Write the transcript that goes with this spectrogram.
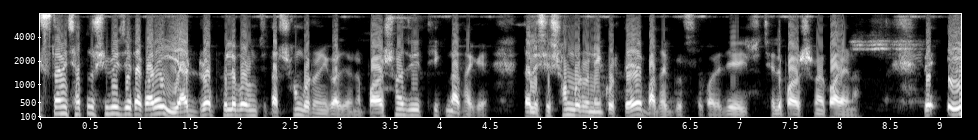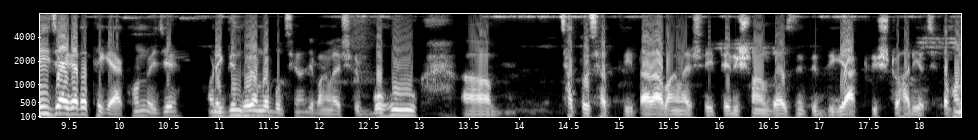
ইসলামী ছাত্র শিবির যেটা করে ইয়ার ড্রপ হলে বরঞ্চ তার সংগঠনই করা যায় না। পড়াশোনা যদি ঠিক না থাকে, তাহলে সে সংগঠনই করতে বাধাগ্রস্ত করে, যে এই ছেলে পড়াশোনা করে না। তো এই জায়গাটা থেকে এখন ওই যে অনেকদিন ধরে আমরা বলছি না যে বাংলাদেশের বহু ছাত্রছাত্রী, তারা বাংলাদেশের এই ট্রেডিশনাল রাজনীতির দিকে আকৃষ্ট হারিয়েছে। তখন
